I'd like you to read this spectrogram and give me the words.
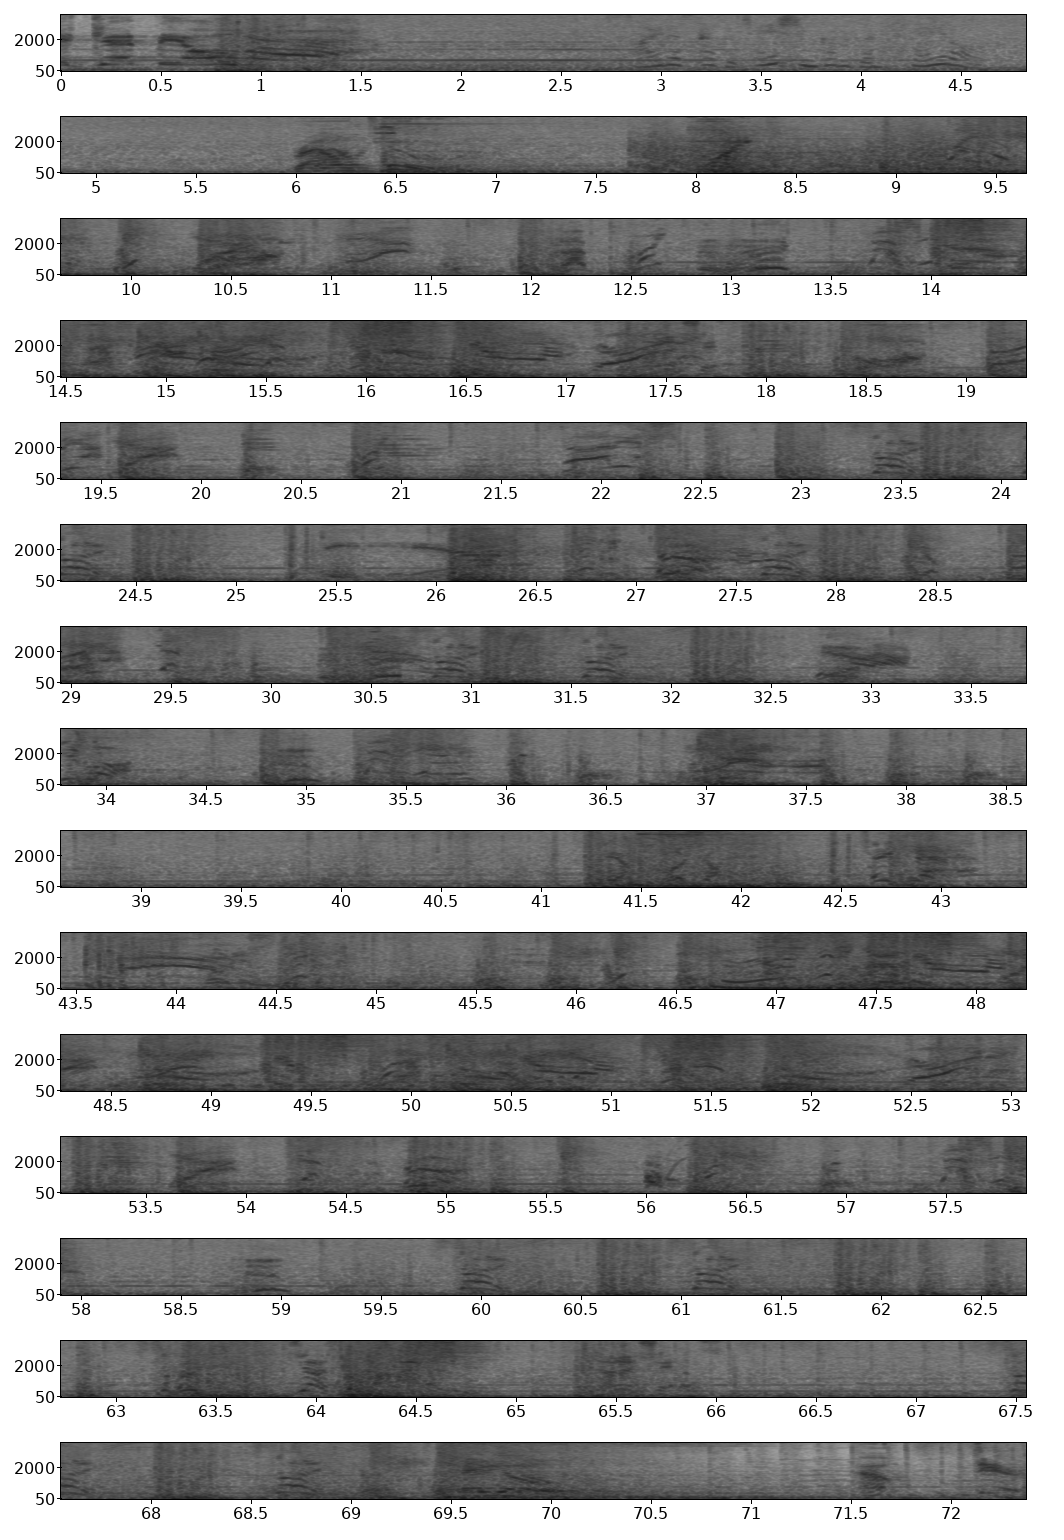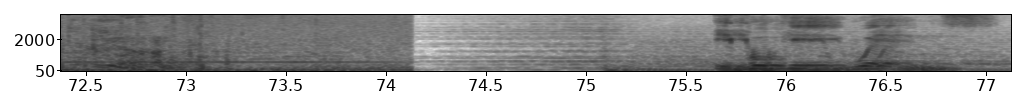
It can't be over! Slightest hesitation could have been fatal. Round two. Fight! Ibuki wins.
